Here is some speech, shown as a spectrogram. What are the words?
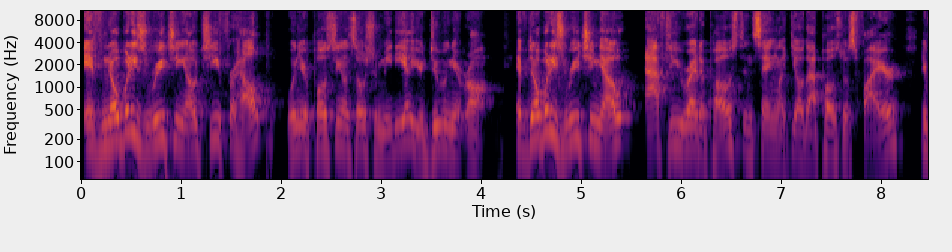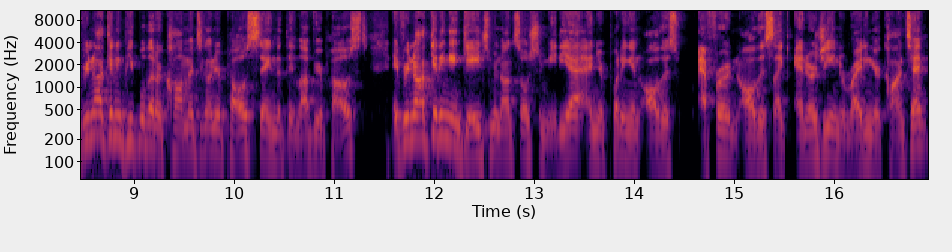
if nobody's reaching out to you for help when you're posting on social media you're doing it wrong if nobody's reaching out after you write a post and saying like yo that post was fire if you're not getting people that are commenting on your post saying that they love your post if you're not getting engagement on social media and you're putting in all this effort and all this like energy into writing your content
